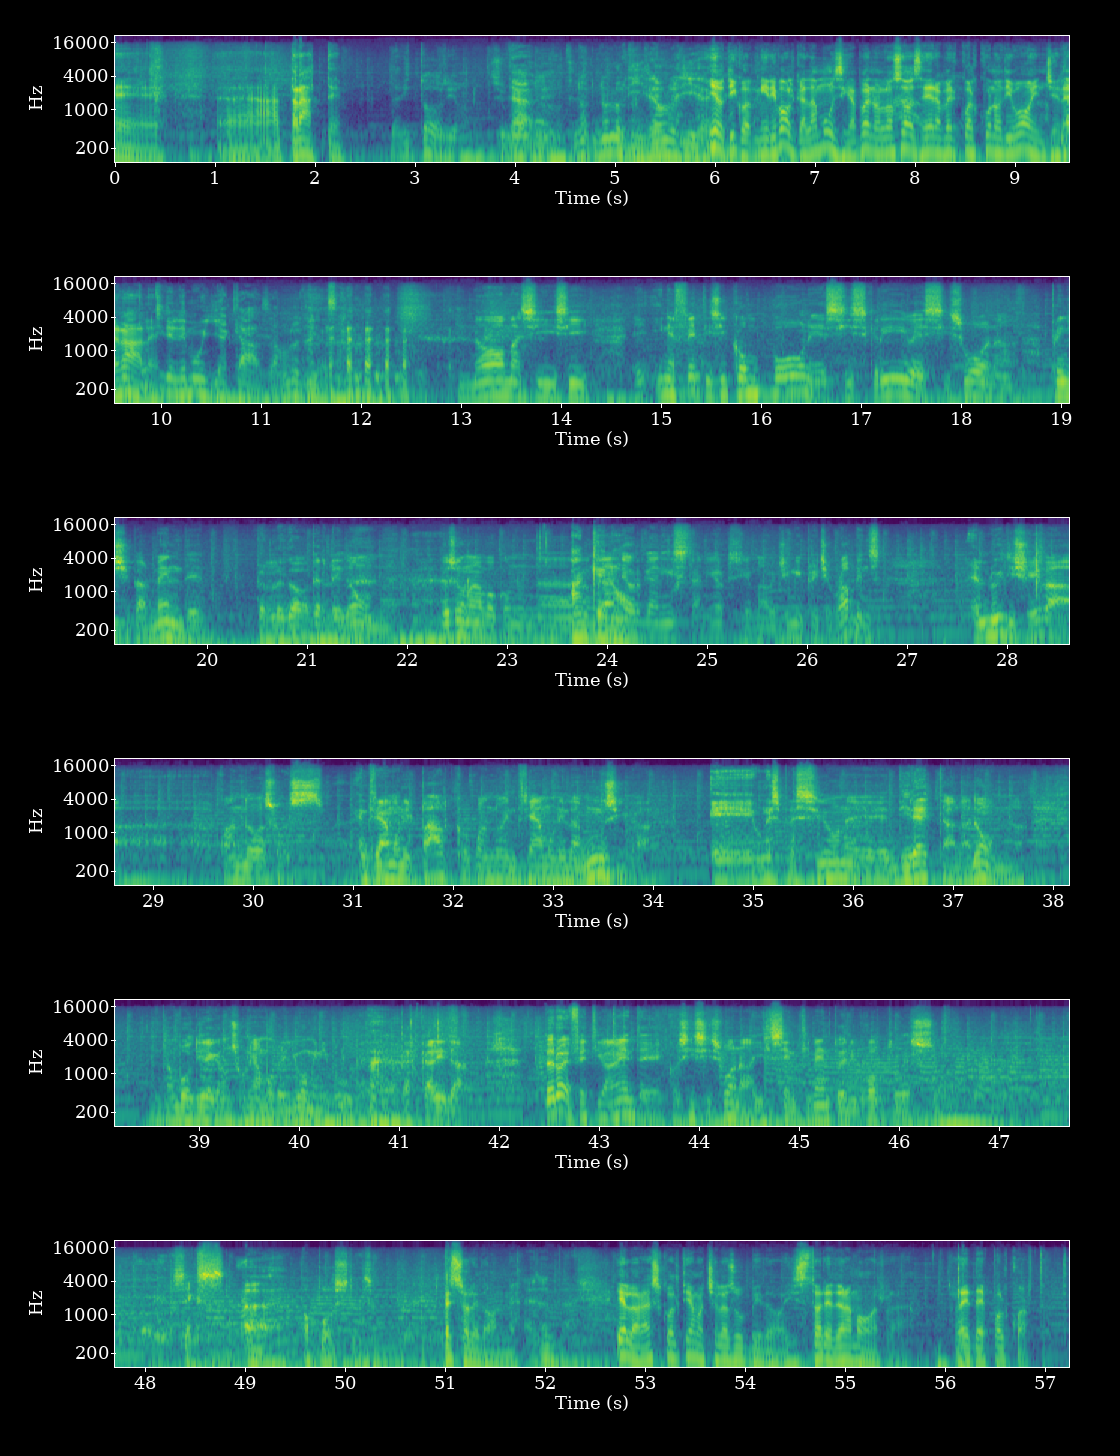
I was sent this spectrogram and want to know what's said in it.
eh, attratte da Vittorio, sicuramente. No, non lo dire, non lo dire. Io dico, mi rivolgo alla musica, poi non lo so ah, se era per qualcuno di voi in generale. tutti delle mogli a casa, non lo dire. no, ma sì, sì. In effetti si compone, si scrive, si suona principalmente per le donne. Per le donne. Io suonavo con un, un grande no. organista a New York, si chiamava Jimmy Preacher Robbins, e lui diceva quando entriamo nel palco, quando entriamo nella musica, è un'espressione diretta alla donna. Non vuol dire che non suoniamo per gli uomini pure, eh. per carità. Però effettivamente così si suona, il sentimento è rivolto verso il sex uh, opposto, insomma. Verso le donne. Esattamente. E allora ascoltiamocela subito, Storia di un amor, Red Apple Quartet.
